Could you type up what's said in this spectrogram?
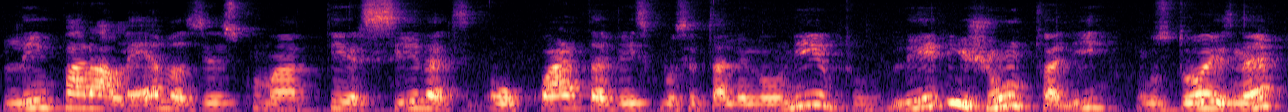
Ler em paralelo, às vezes com uma terceira ou quarta vez que você está lendo um livro, ler ele junto ali, os dois, né?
